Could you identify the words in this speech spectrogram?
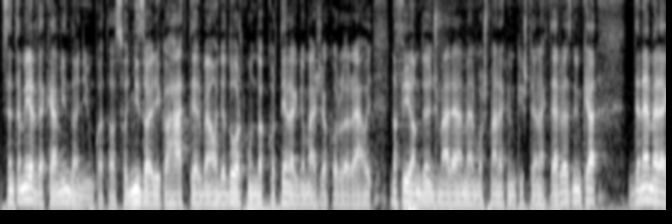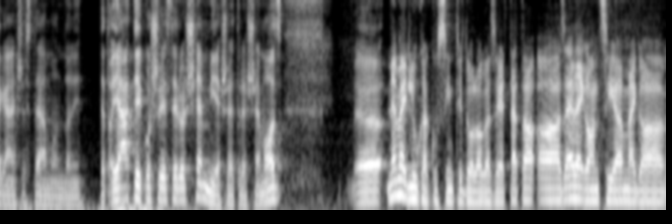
szerintem érdekel mindannyiunkat az, hogy mi zajlik a háttérben, hogy a Dortmund akkor tényleg nyomást gyakorol rá, hogy na fiam, dönts már el, mert most már nekünk is tényleg terveznünk kell, de nem elegáns ezt elmondani. Tehát a játékos részéről semmi esetre sem az, Ö, Nem egy Lukaku szintű dolog azért, tehát a, az elegancia, meg a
